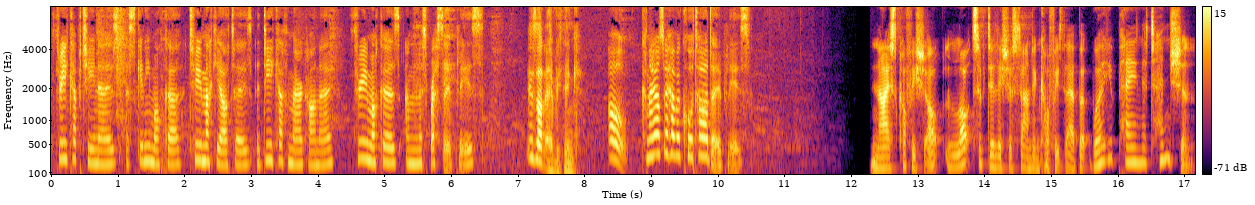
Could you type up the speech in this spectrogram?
three cappuccinos, a skinny mocha, two macchiatos, a decaf americano, three mochas and an espresso, please? Is that everything? Oh, can I also have a cortado, please? Nice coffee shop, lots of delicious sounding coffees there, but were you paying attention?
